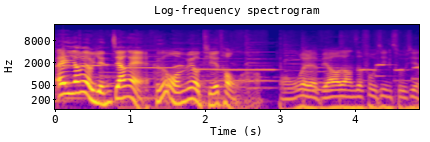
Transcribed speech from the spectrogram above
哎、要没有岩浆哎，可是我们没有铁桶啊。我们为了不要让这附近出现，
